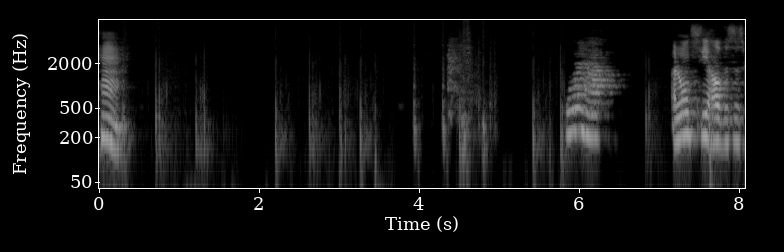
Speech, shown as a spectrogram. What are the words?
Hmm. Four and a half. I don't see how this is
